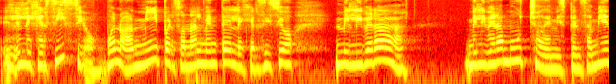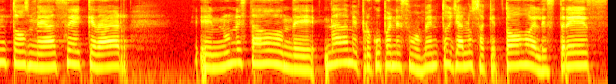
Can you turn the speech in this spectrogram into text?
el, el ejercicio. Bueno, a mí personalmente el ejercicio me libera, me libera mucho de mis pensamientos, me hace quedar en un estado donde nada me preocupa en ese momento, ya lo saqué todo, el estrés,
